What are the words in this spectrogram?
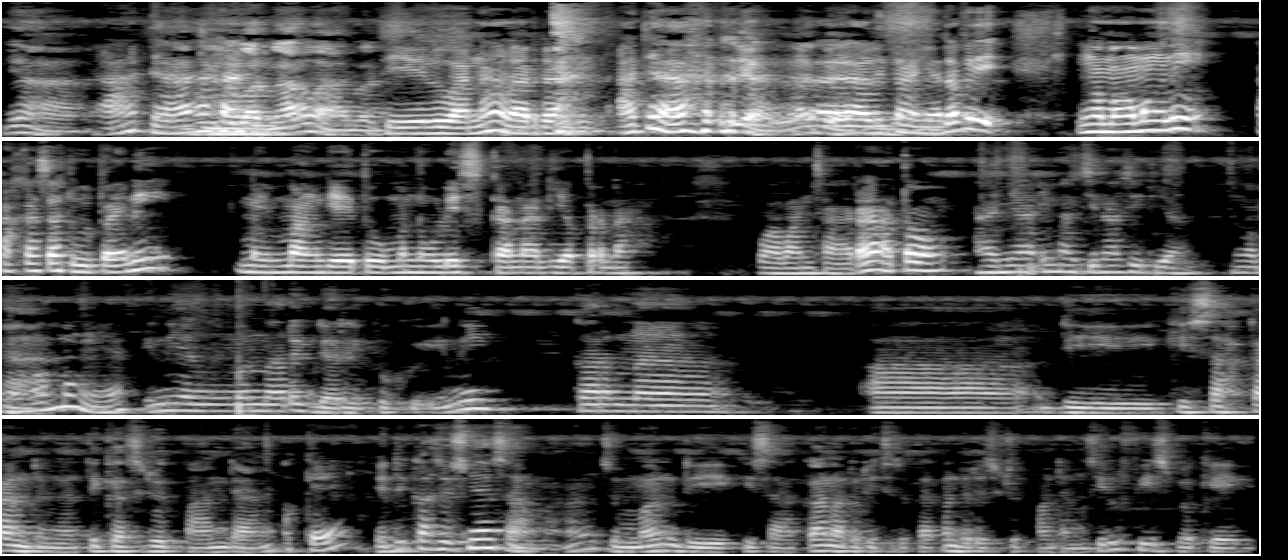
Ya, ada di luar nalar. Mas. di luar nalar dan ada Iya, ada. realitanya. Tapi ngomong-ngomong ini Akasa Dwipa ini memang dia itu menulis karena dia pernah wawancara atau hanya imajinasi dia ngomong-ngomong ya Ini yang menarik dari buku ini karena uh, dikisahkan dengan tiga sudut pandang. oke Jadi kasusnya sama, cuman dikisahkan atau diceritakan dari sudut pandang Silvi sebagai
